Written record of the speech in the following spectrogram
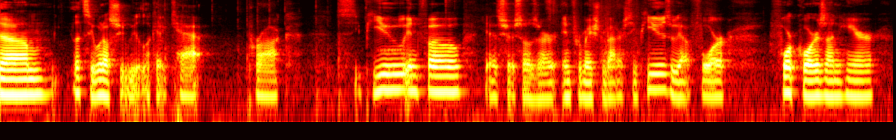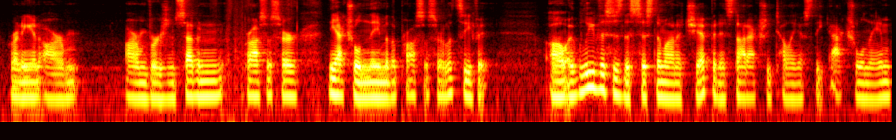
um, let's see, what else should we look at? Cat, proc, CPU info. Yeah, this shows our information about our CPUs. We got four, four cores on here running an ARM, ARM version 7 processor. The actual name of the processor. Let's see if it, um, I believe this is the system on a chip and it's not actually telling us the actual name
